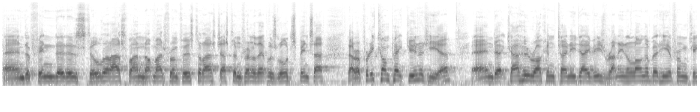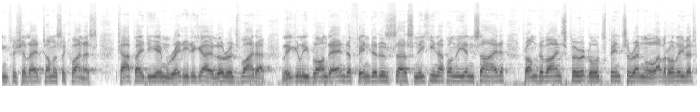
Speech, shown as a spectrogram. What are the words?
And Offended is still the last one. Not much from first to last. Just in front of that was Lord Spencer. They're a pretty compact unit here. And uh, Kahu Rock and Tony Davies running along a bit here from Kingfisher Lad. Thomas Aquinas. Carpe Diem ready to go. Luridge wider. Legally Blonde and Offended is uh, sneaking up on the inside from Divine Spirit, Lord Spencer and Love It or Leave It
